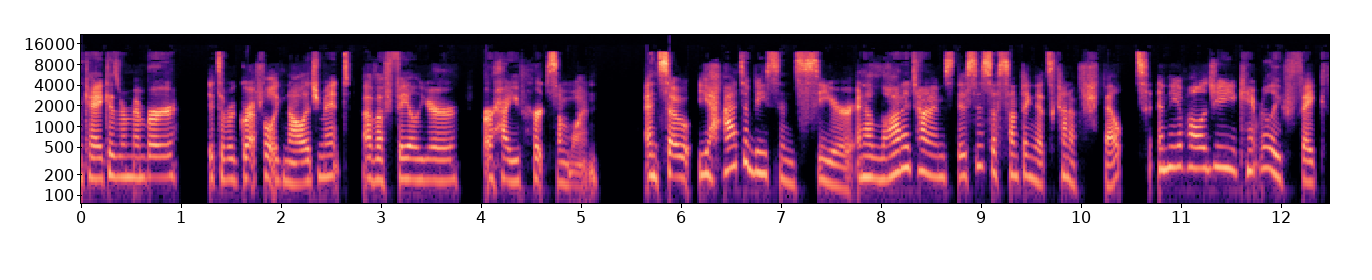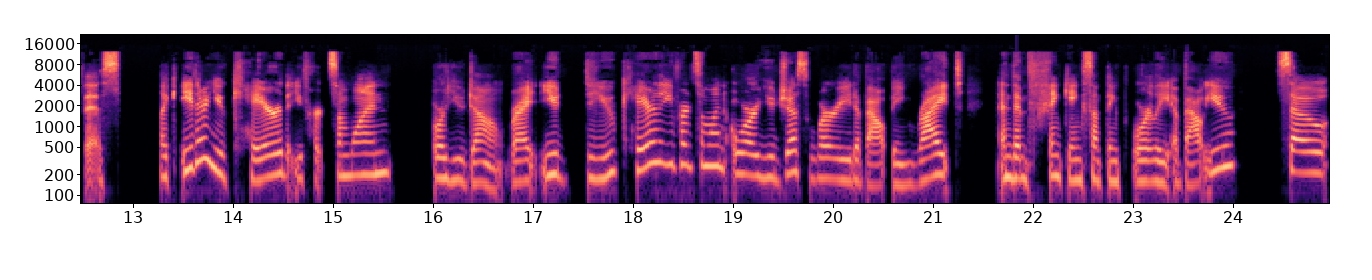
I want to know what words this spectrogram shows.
okay, because remember, it's a regretful acknowledgement of a failure or how you've hurt someone. And so you had to be sincere. And a lot of times this is a, something that's kind of felt in the apology. You can't really fake this. Like either you care that you've hurt someone or you don't, right? You do you care that you've hurt someone or are you just worried about being right and them thinking something poorly about you? So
